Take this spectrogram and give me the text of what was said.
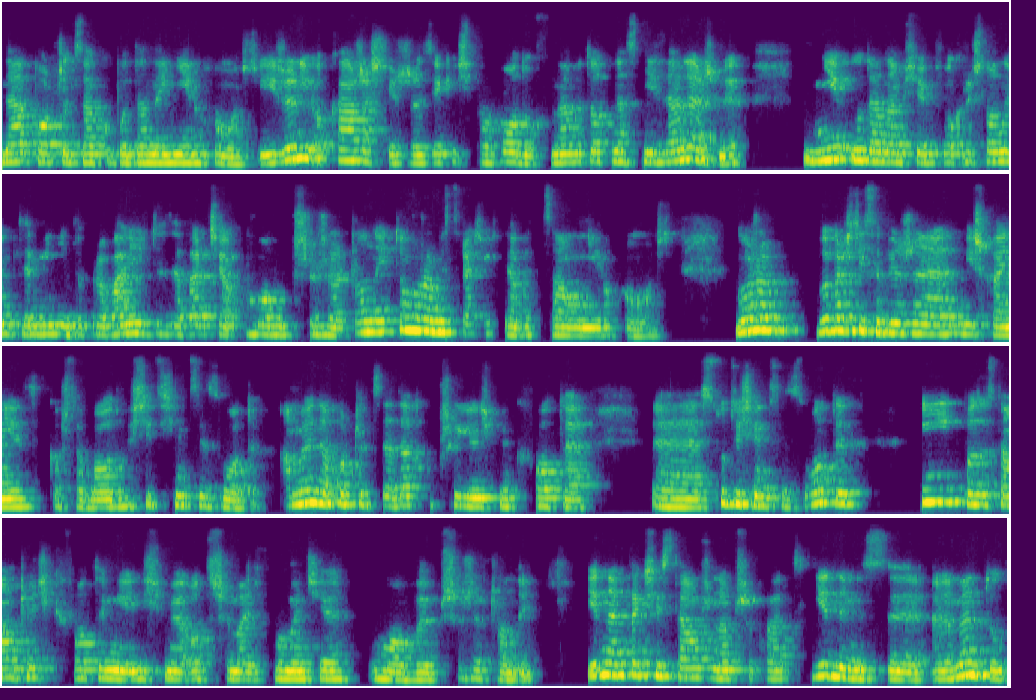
na poczet zakupu danej nieruchomości. Jeżeli okaże się, że z jakichś powodów, nawet od nas niezależnych, nie uda nam się w określonym terminie doprowadzić do zawarcia umowy przyrzeczonej, to możemy stracić nawet całą nieruchomość. Może wyobraźcie sobie, że mieszkanie kosztowało 200 tysięcy złotych, a my na poczet zadatku przyjęliśmy kwotę 100 e, tysięcy złotych, i pozostałą część kwoty mieliśmy otrzymać w momencie umowy przyrzeczonej. Jednak tak się stało, że na przykład jednym z elementów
